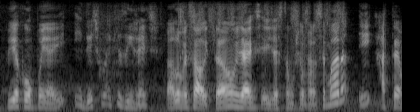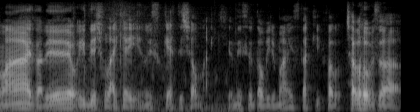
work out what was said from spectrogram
E acompanha aí e deixa o likezinho, gente. Falou, pessoal. Então já, já estamos chegando na semana. E até mais, valeu. E deixa o like aí. Não esquece de deixar o like. Eu nem sei onde tá o vídeo mais. Tá aqui. Falou. Tchau, pessoal.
